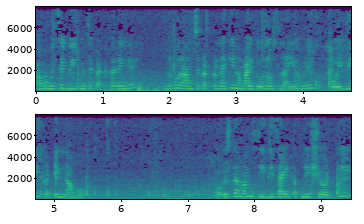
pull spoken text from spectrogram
अब हम इसे बीच में से कट करेंगे। बिल्कुल आराम से कट करना है कि हमारी दोनों सिलाइयों में कोई भी कटिंग ना हो। और इसका हम सीधी साइड अपनी शर्ट की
